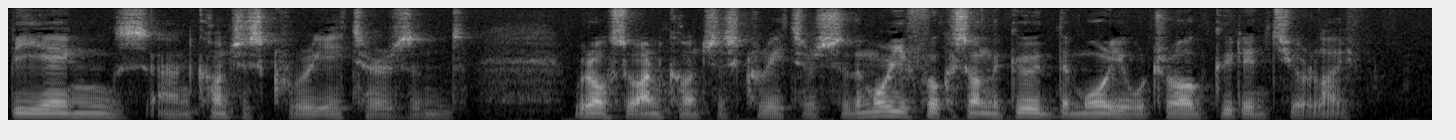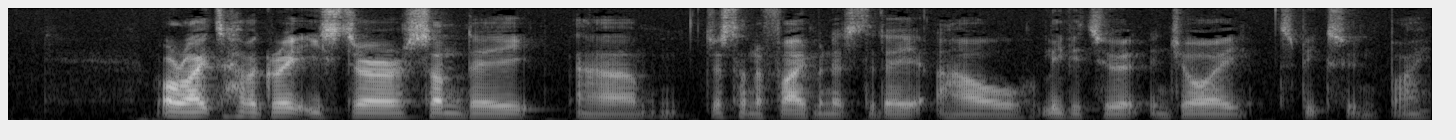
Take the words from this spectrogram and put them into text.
beings and conscious creators, and we're also unconscious creators. So the more you focus on the good, the more you will draw good into your life. All right, have a great Easter Sunday. Um, just under five minutes today. I'll leave you to it. Enjoy. Speak soon. Bye.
